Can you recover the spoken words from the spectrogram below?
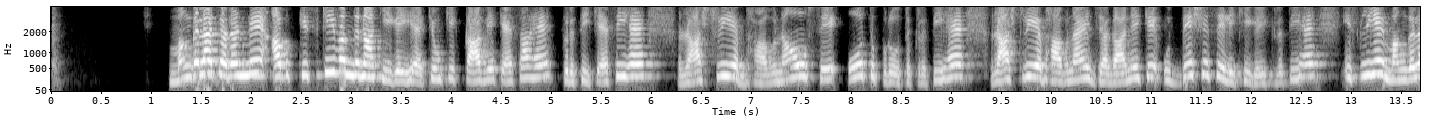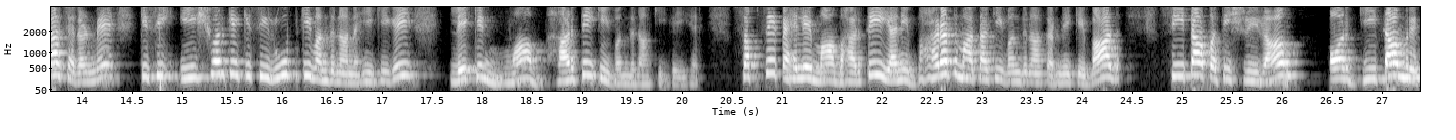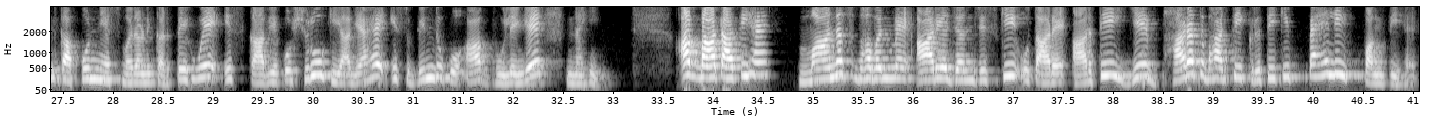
मंगलाचरण में अब किसकी वंदना की गई है? क्योंकि काव्य कैसा है, कृति कैसी है, राष्ट्रीय भावनाओं से ओतप्रोत कृति है, राष्ट्रीय भावनाएँ जगाने के उद्देश्य से लिखी गई कृति है। इसलिए मंगलाचरण में किसी ईश्वर के किसी रूप की वंदना नहीं की गई, लेकिन माँ भारती की वंदना की गई है। सबसे पहले माँ भारती, यानी भारत माता की वंदना करने के बाद सीतापति श्री राम और गीतामृत का पुण्य स्मरण करते हुए इस काव्य को शुरू किया गया है। इस बिंदु को आप भूलेंगे नहीं। अब बात आती है मानस भवन में आर्य जन जिसकी उतारे आरती, ये भारत भारती कृति की पहली पंक्ति है।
